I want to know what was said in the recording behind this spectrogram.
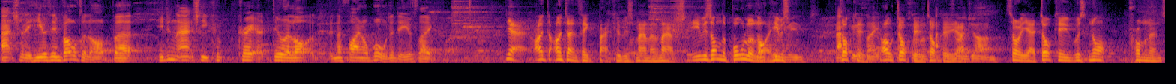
actually he was involved a lot, but he didn't actually create do a lot in the final ball, did he? He was like Yeah, I don't think Baku was man of the match. He was on the ball a lot. Doku, he was you mean? Baku Doku. was like oh, Doku, Doku. Yeah. Azerbaijan. Sorry, yeah, Doku was not prominent.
